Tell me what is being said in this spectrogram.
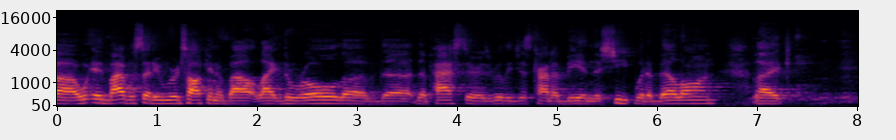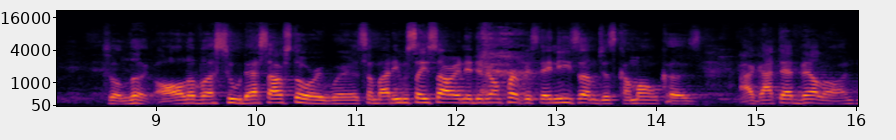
Uh, in Bible study, we were talking about like the role of the, the pastor is really just kind of being the sheep with a bell on. Like, so look, all of us who, that's our story, where somebody who say sorry and they did it on purpose, they need something, just come on, because I got that bell on.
